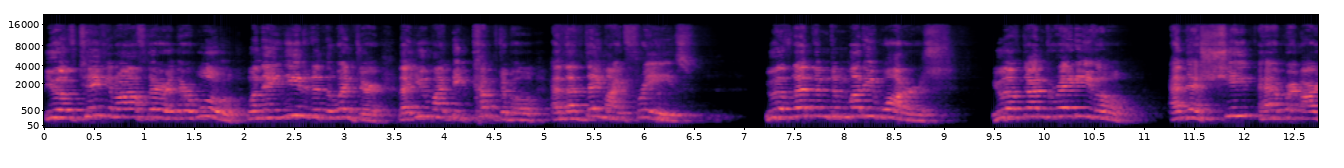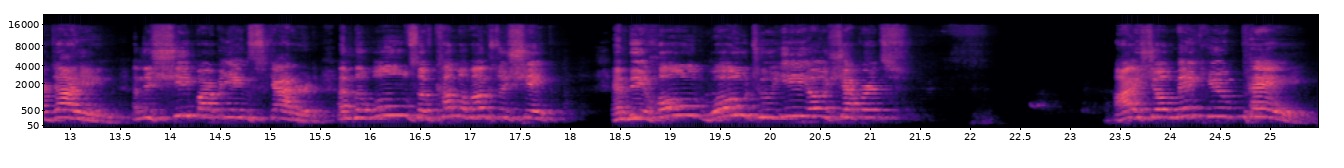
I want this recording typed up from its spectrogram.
You have taken off their, their wool when they need it in the winter, that you might be comfortable and that they might freeze. You have led them to muddy waters. You have done great evil. And the sheep have, are dying, and the sheep are being scattered, and the wolves have come amongst the sheep. And behold, woe to ye, O shepherds! I shall make you pay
